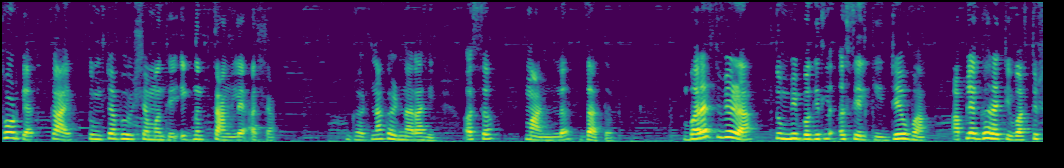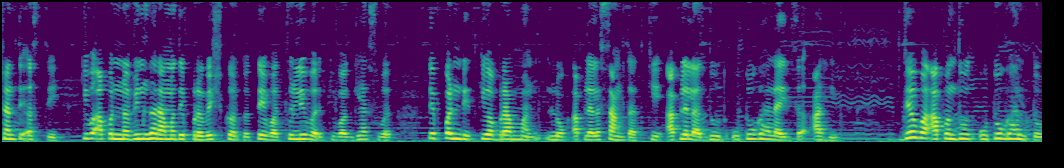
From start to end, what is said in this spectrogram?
थोडक्यात काय तुमच्या भविष्यामध्ये एकदम चांगल्या अशा घटना घडणार आहे असं मानलं जातं. बऱ्याच वेळा तुम्ही बघितलं असेल की जेव्हा आपल्या घराची वास्तुशांती असते किंवा आपण नवीन घरामध्ये प्रवेश करतो तेव्हा चुलीवर किंवा गॅसवर ते पंडित किंवा ब्राह्मण लोक आपल्याला सांगतात की आपल्याला दूध उतू घालायचं आहे. जेव्हा आपण दूध उतू घालतो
